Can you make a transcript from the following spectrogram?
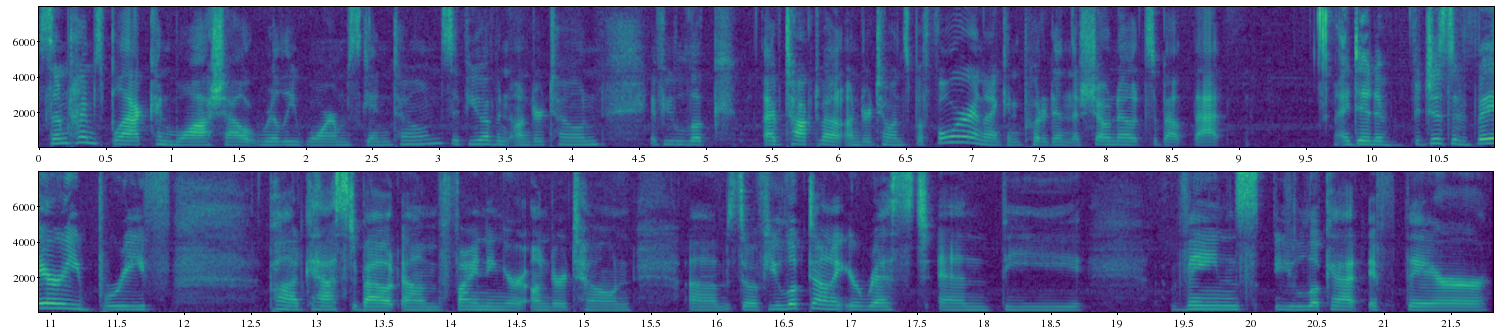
Sometimes black can wash out really warm skin tones. If you have an undertone, if you look, I've talked about undertones before, and I can put it in the show notes about that I did a just a very brief podcast about um, finding your undertone. Um, so if you look down at your wrist and the veins, you look at if they're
